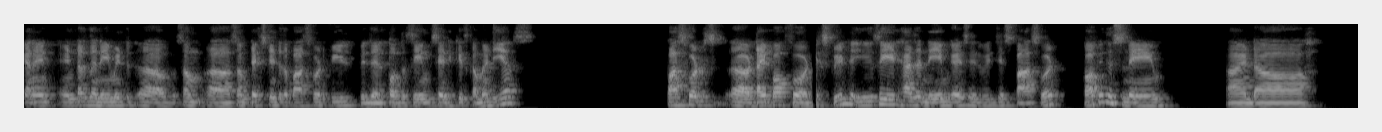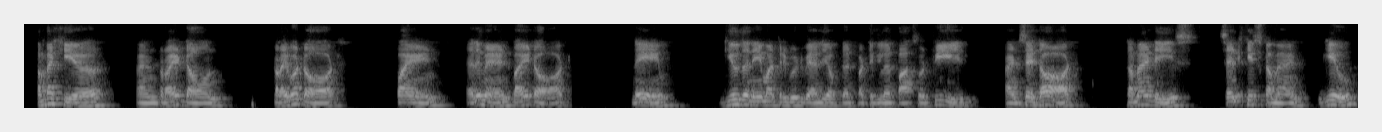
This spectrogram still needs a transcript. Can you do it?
Can I enter the name into uh, some uh, some text into the password field with the help of the same send keys command? Yes. Password uh, type of uh, text field. You see it has a name guys, which is password. Copy this name and uh, come back here and write down driver dot find element by dot name, give the name attribute value of that particular password field and say dot command is send keys command give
